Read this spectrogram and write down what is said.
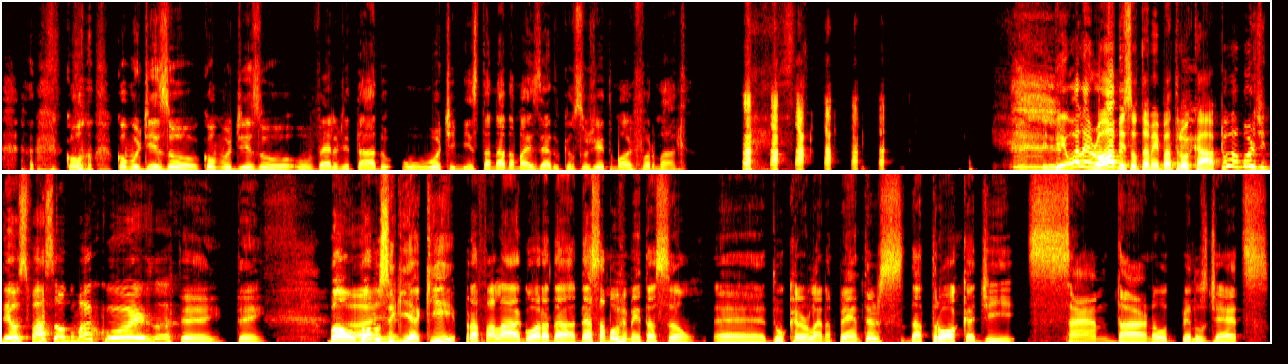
Como, como, diz, o, como diz o, o velho ditado, o otimista nada mais é do que um sujeito mal informado. e tem o Allen Robinson também para trocar. Pelo amor de Deus, façam alguma coisa. Tem, tem. Bom, ai, vamos ai. seguir aqui para falar agora da, dessa movimentação é, do Carolina Panthers, da troca de Sam Darnold pelos Jets.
